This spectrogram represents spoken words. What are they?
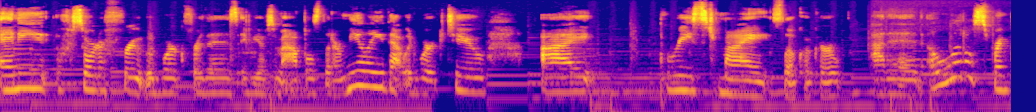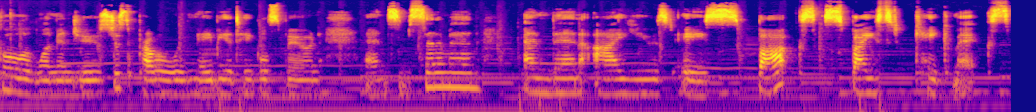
Any sort of fruit would work for this. If you have some apples that are mealy, that would work too. I greased my slow cooker, added a little sprinkle of lemon juice, just probably maybe a tablespoon, and some cinnamon and then I used a Spock's spiced cake mix.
